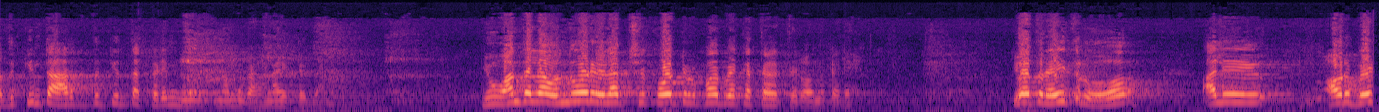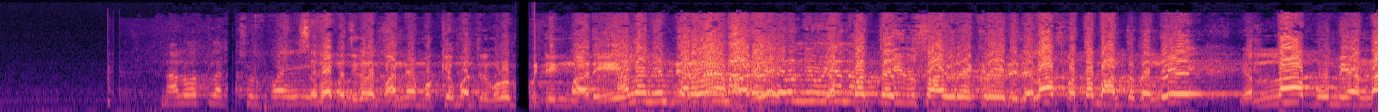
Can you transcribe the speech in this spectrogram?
ಅದಕ್ಕಿಂತ ಅರ್ಧಕ್ಕಿಂತ ಕಡಿಮೆ ನಮ್ಗೆ ಹಣ ಇಟ್ಟಿದ್ದಾರೆ. ನೀವು ಒಂದಲ್ಲ ಒಂದೂವರೆ ಲಕ್ಷ ಕೋಟಿ ರೂಪಾಯಿ ಬೇಕಂತ ಹೇಳ್ತೀರ ಒಂದು ಕಡೆ. ಇವತ್ತು ರೈತರು ಅಲ್ಲಿ ಅವರು ಭೇಟಿ ನಲ್ವತ್ತು ಲಕ್ಷ ರೂಪಾಯಿ. ಸಭಾಪತಿಗಳ ಮಾನ್ಯ ಮುಖ್ಯಮಂತ್ರಿಗಳು ಮೀಟಿಂಗ್ ಮಾಡಿ ಎಪ್ಪತ್ತೈದು ಸಾವಿರ ಎಕರೆ ಏನಿದೆಯಲ್ಲ ಪ್ರಥಮ ಹಂತದಲ್ಲಿ ಎಲ್ಲಾ ಭೂಮಿಯನ್ನ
